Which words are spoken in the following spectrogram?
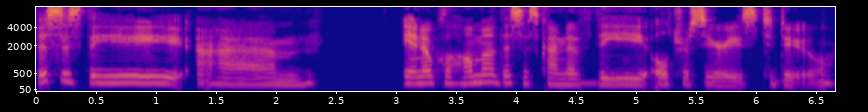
this is the um in Oklahoma. This is kind of the ultra series to do.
